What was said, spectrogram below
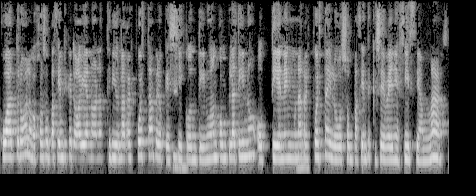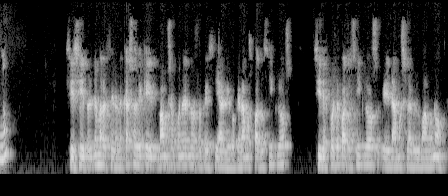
cuatro, a lo mejor son pacientes que todavía no han tenido una respuesta, pero que si continúan con platino obtienen una respuesta y luego son pacientes que se benefician más, ¿no? Sí, sí, pero yo me refiero, en el caso de que vamos a ponernos lo que decía Diego, que damos cuatro ciclos, si después de cuatro ciclos eh, damos el abrumado o no,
